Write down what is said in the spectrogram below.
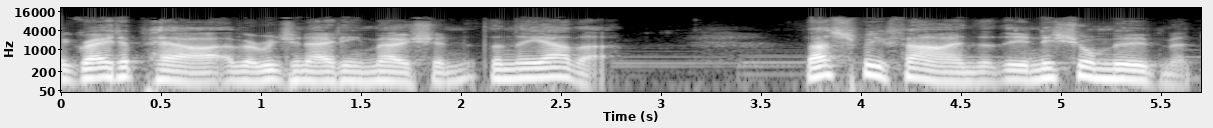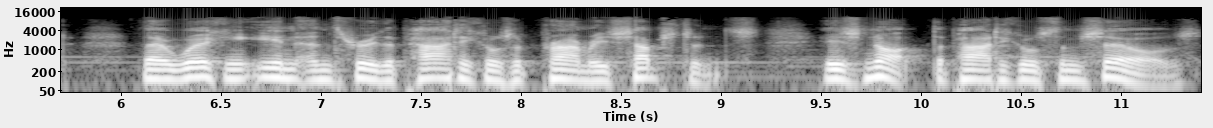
a greater power of originating motion than the other. Thus we find that the initial movement, though working in and through the particles of primary substance, is not the particles themselves.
